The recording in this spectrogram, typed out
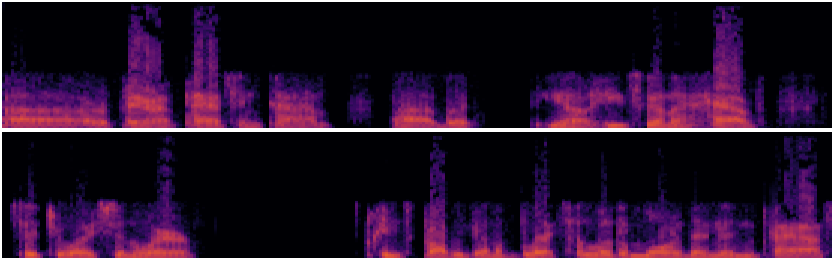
uh, or apparent passing time. Uh, but you know he's going to have situation where he's probably going to blitz a little more than in the past.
